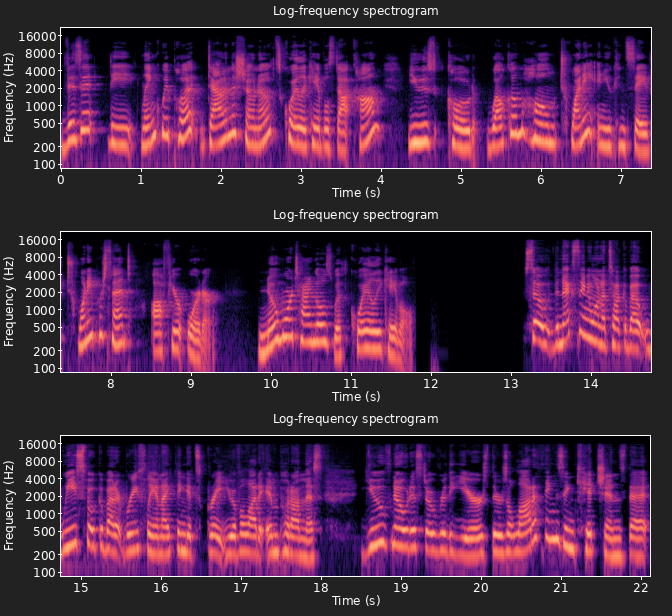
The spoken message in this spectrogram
visit the link we put down in the show notes, coilycables.com. Use code WELCOMEHOME20 and you can save 20% off your order. No more tangles with coily cable. So, the next thing I want to talk about, we spoke about it briefly, and I think it's great. You have a lot of input on this. You've noticed over the years, there's a lot of things in kitchens that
